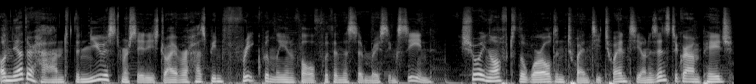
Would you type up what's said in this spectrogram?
On the other hand, the newest Mercedes driver has been frequently involved within the sim racing scene. Showing off to the world in 2020 on his Instagram page,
